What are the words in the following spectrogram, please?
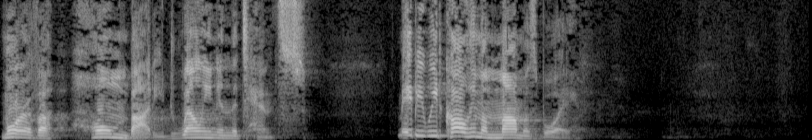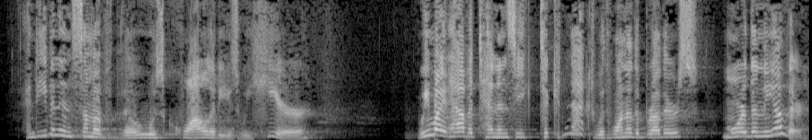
more of a homebody dwelling in the tents. Maybe we'd call him a mama's boy. And even in some of those qualities we hear, we might have a tendency to connect with one of the brothers more than the other.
